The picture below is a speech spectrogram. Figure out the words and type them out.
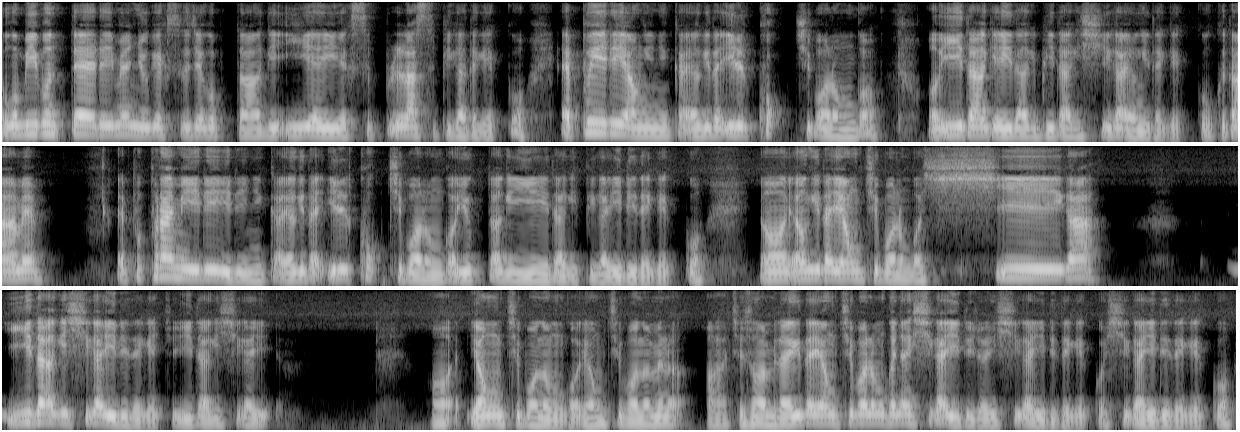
요거 미분 때리면 6X제곱 더하기 2AX 플러스 B가 되겠고, F1이 0이니까 여기다 1 콕 집어넣은 거, 어, 2 더하기 A 더하기 B 더하기 C가 0이 되겠고, 그 다음에 F 프라임이 1이 1이니까 여기다 1 콕 집어넣은 거, 6 더하기 2A 더하기 B가 1이 되겠고, 어, 여기다 0 집어넣은 거, C가 2 더하기 C가 1이 되겠죠. 2 더하기 C가 2, 어, 0 집어넣은 거, 0 집어넣으면, 아, 죄송합니다. 여기다 0 집어넣으면 그냥 C가 1이죠. C가 1이 되겠고, C가 1이 되겠고,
